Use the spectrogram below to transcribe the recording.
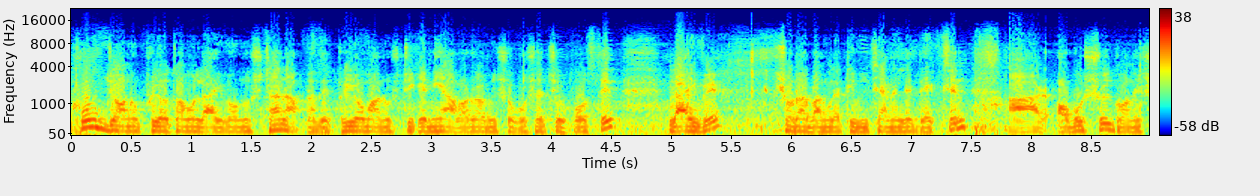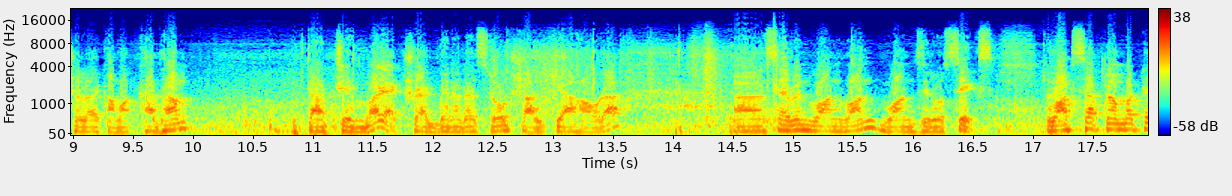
খুব জনপ্রিয়তম লাইভ অনুষ্ঠান আপনাদের প্রিয় মানুষটিকে নিয়ে আবারও আমি শুভসাচী উপস্থিত। লাইভে সোনার বাংলা টিভি চ্যানেলে দেখছেন। আর অবশ্যই গণেশালয় কামাখ্যা ধাম, তার চেম্বার একশো এক Benaras road Salkia Howrah. Seven WhatsApp নাম্বারটা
